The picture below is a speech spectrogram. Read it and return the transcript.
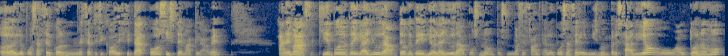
y lo puedes hacer con el certificado digital o sistema clave. Además, ¿quién puede pedir la ayuda? ¿Tengo que pedir yo la ayuda? Pues no, pues no hace falta. Lo puedes hacer el mismo empresario o autónomo,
